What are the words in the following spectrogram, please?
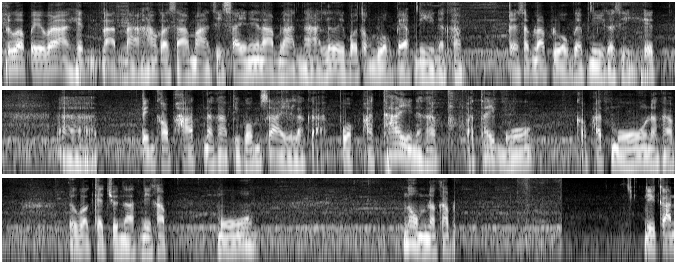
หรือว่าไปเวลาเฮ็ดลาดหนาเฮาก็สามารถสิใส่ในรามลาดหนาเลยบ่ต้องลวกแบบนี้นะครับ แต่สำหรับลวกแบบนี้ก็สิเฮ็ดเป็นข้าวพัดนะครับที่ผมใส่แล้วก็พวกผัดไทยนะครับผัดไทยหมูข้าวผัดหมูนะครับ หรือว่าแกจูนัทนี่ครับหมูนุ่มนะครับนี่การ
